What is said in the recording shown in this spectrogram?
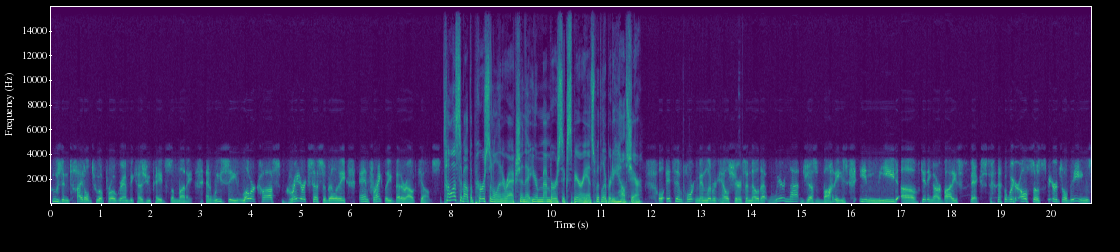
who's entitled to a program because you paid some money. And we see lower costs, greater accessibility, and frankly, better outcomes. Tell us about the personal interaction that your members experience with Liberty Health Share. Well, it's important in Liberty Health Share to know that we're not just bodies in need of getting our bodies fixed. we're also spiritual beings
